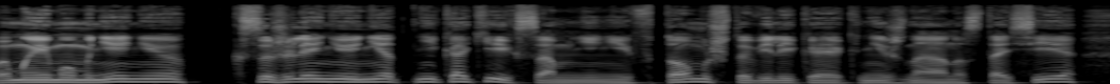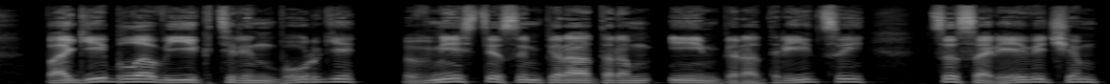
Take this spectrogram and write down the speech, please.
По моему мнению, к сожалению, нет никаких сомнений в том, что великая княжна Анастасия погибла в Екатеринбурге вместе с императором и императрицей, цесаревичем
